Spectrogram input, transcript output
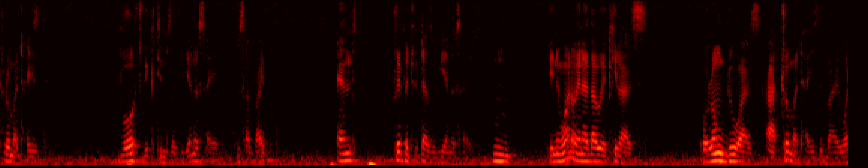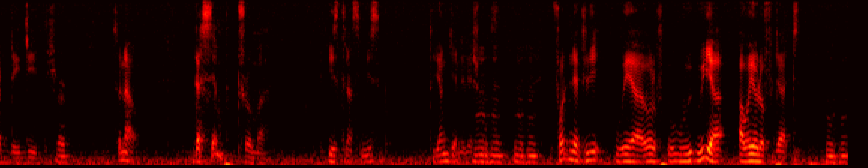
traumatized both victims of genocide who survived and perpetrators of genocide. Mm. In one or another way, killers or wrongdoers are traumatized by what they did. Sure. So now, the same trauma is transmissible to young generations. Mhm, mhm, Fortunately, we are, all, we, are aware of that. mhm.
